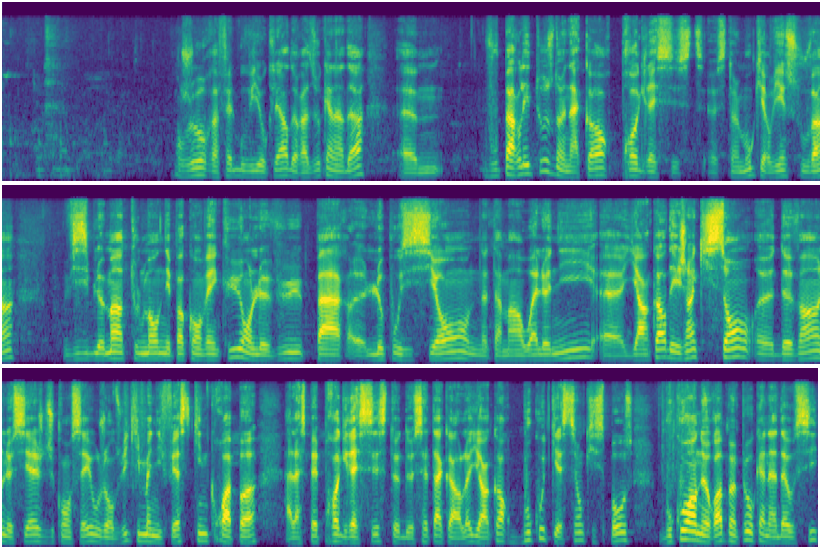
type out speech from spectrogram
gentleman. Bonjour, Raphaël Bouvier-Auclair de Radio-Canada. Euh, vous parlez tous d'un accord progressiste. Euh, c'est un mot qui revient souvent. Visiblement, tout le monde n'est pas convaincu. On l'a vu par euh, l'opposition, notamment en Wallonie. Euh, il y a encore des gens qui sont euh, devant le siège du Conseil aujourd'hui, qui manifestent, qui ne croient pas à l'aspect progressiste de cet accord-là. Il y a encore beaucoup de questions qui se posent, beaucoup en Europe, un peu au Canada aussi.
